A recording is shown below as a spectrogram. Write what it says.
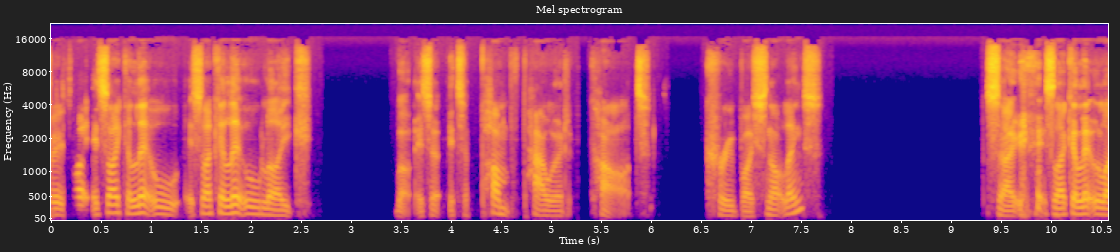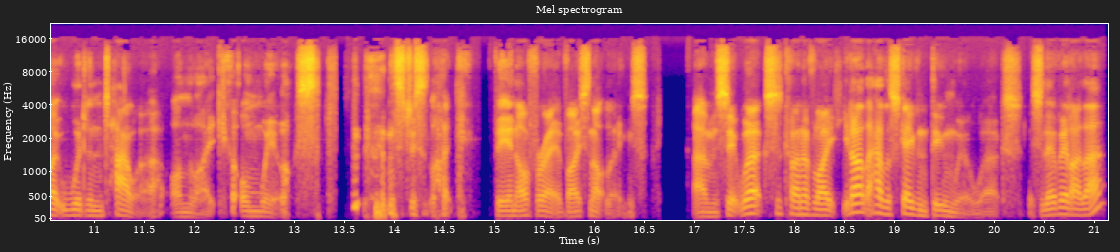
so it's like it's like a little it's like a little like well it's a it's a pump powered cart crewed by snotlings. So it's like a little like wooden tower on like on wheels. it's just like being operated by snotlings. Um, so it works as kind of like you know how the Skaven Doom wheel works. It's a little bit like that.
